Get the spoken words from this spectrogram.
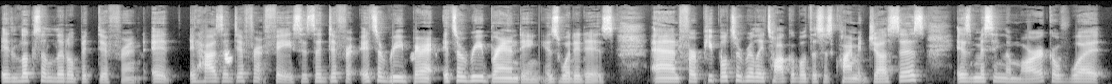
it looks a little bit different. It it has a different face. It's a different it's a rebrand it's a rebranding is what it is. And for people to really talk about this as climate justice is missing the mark of what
